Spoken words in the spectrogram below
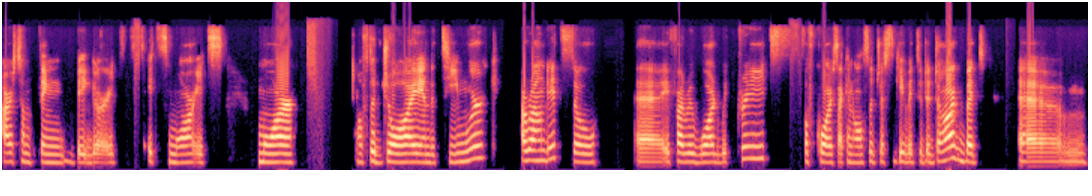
are something bigger. It's it's more it's more of the joy and the teamwork around it. So uh, if I reward with treats, of course I can also just give it to the dog. But um,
